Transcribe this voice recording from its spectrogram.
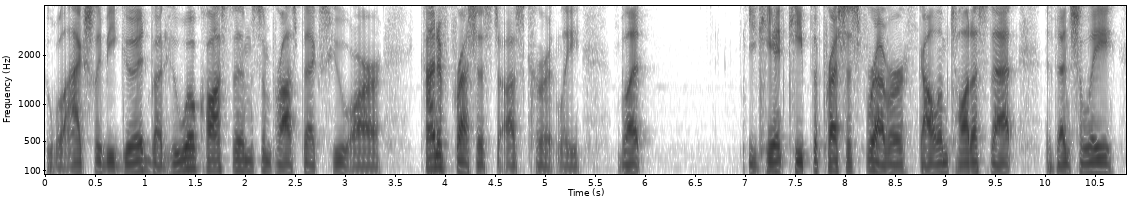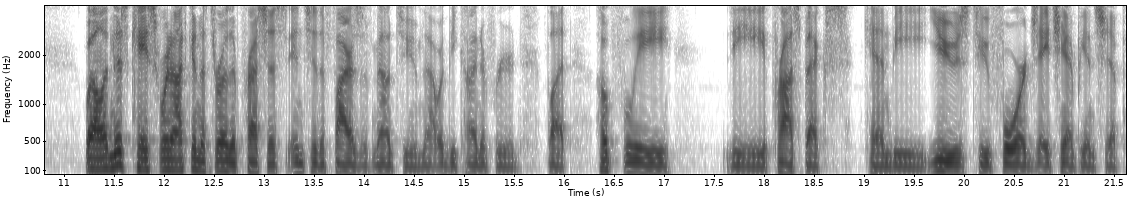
who will actually be good, but who will cost them some prospects who are kind of precious to us currently. But you can't keep the precious forever. Gollum taught us that. Eventually, well, in this case, we're not going to throw the precious into the fires of Mount Doom. That would be kind of rude. But hopefully, the prospects can be used to forge a championship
